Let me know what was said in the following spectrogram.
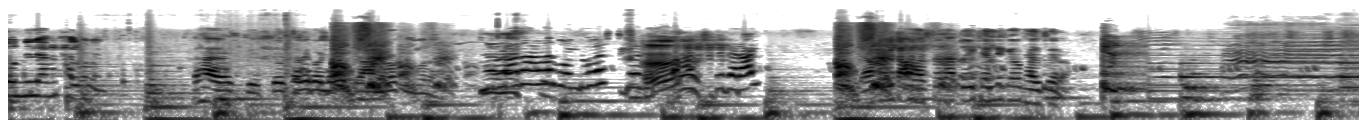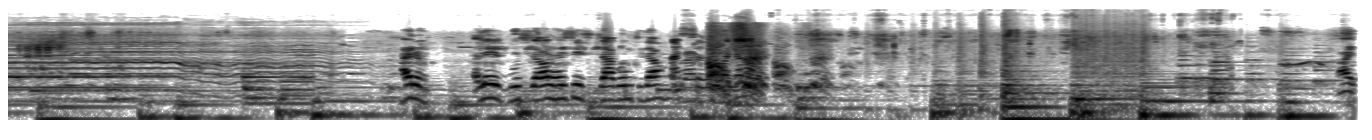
তোর নিলে আমি খেলব না। হ্যাঁ তোর সাথে কোনো আমরাও খেলব না। দাদা আমার বন্ধু আসছে বেড়াই। এখন তাও হচ্ছে না তুই খেললি কেউ খেলছে না। আরে খালি বুঝ যাওয়ার হয়েছিস যা গুনতে যাও আমরা আচ্ছা, গেলাম। আয়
